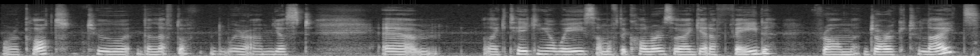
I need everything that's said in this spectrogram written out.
or a cloth to the left of where I'm just um, like taking away some of the color so I get a fade from dark to light.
